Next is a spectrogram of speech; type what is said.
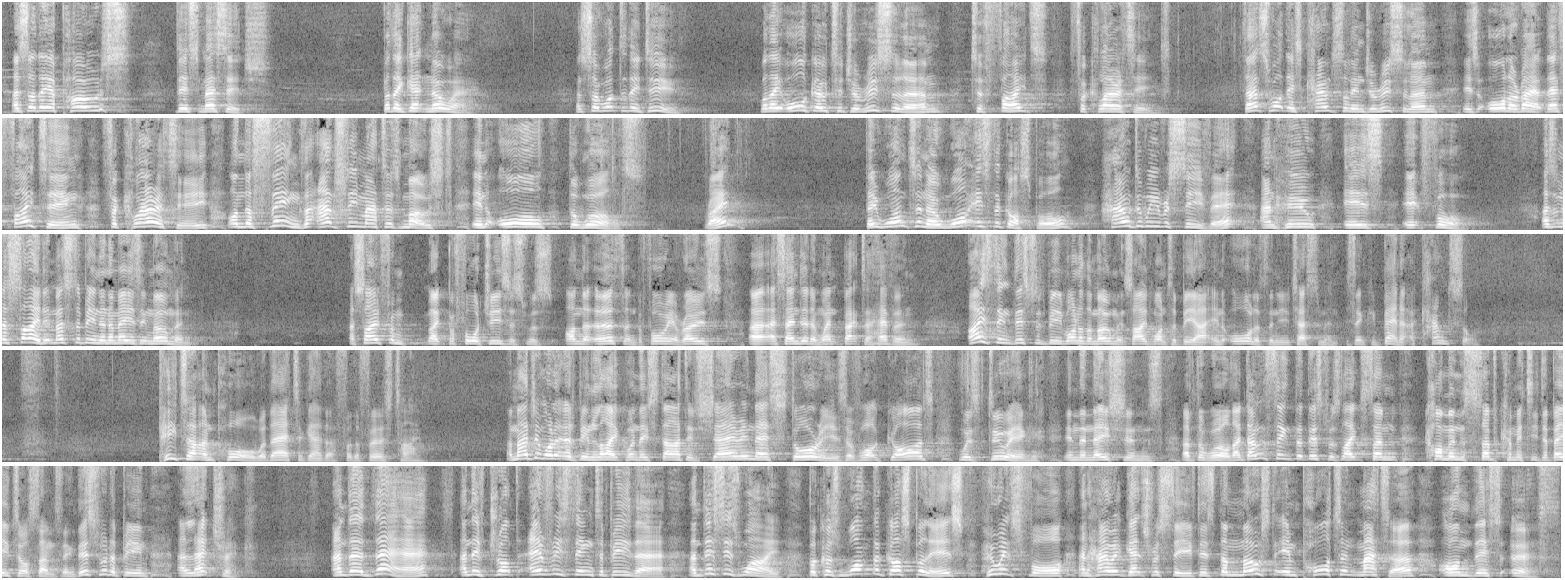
And so they oppose this message, but they get nowhere. And so what do they do? Well, they all go to Jerusalem to fight for clarity. That's what this council in Jerusalem is all about. They're fighting for clarity on the thing that actually matters most in all the world, right? They want to know what is the gospel, how do we receive it, and who is it for? As an aside, it must have been an amazing moment. Aside from like before Jesus was on the earth and before he arose, uh, ascended, and went back to heaven, I think this would be one of the moments I'd want to be at in all of the New Testament. Thinking, Ben, at a council. Peter and Paul were there together for the first time. Imagine what it had been like when they started sharing their stories of what God was doing in the nations of the world. I don't think that this was like some common subcommittee debate or something. This would have been electric. And they're there and they've dropped everything to be there. And this is why. Because what the gospel is, who it's for, and how it gets received is the most important matter on this earth.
